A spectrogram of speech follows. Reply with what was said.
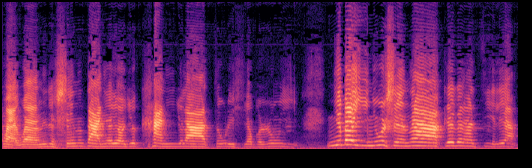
乖乖，你的婶子大娘要去看你去了，走的些不容易。你把一扭身子，跟这个脊梁，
